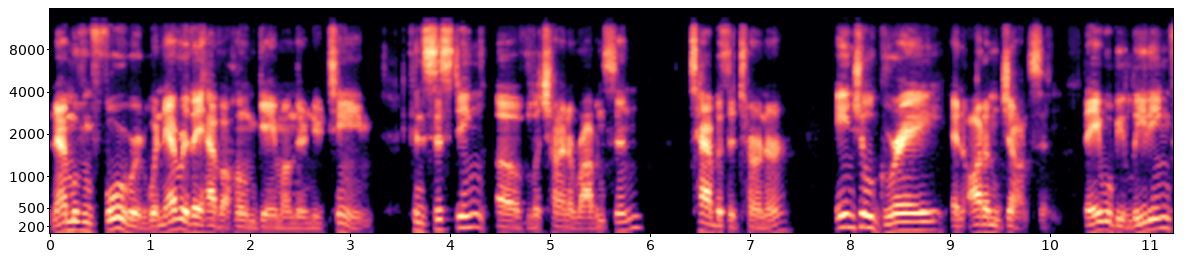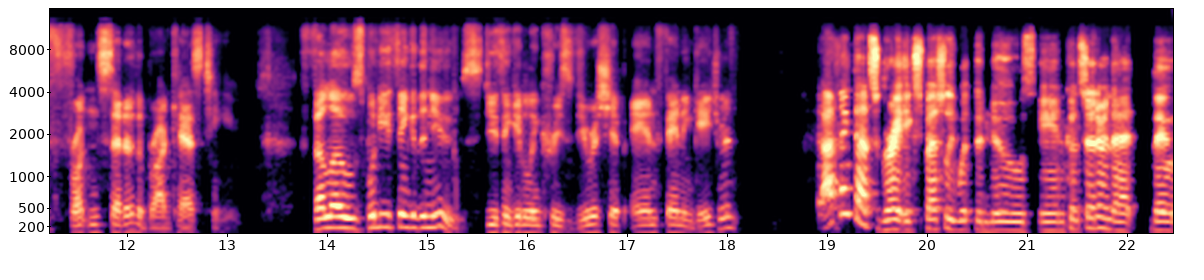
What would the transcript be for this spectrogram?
Now, moving forward, whenever they have a home game on their new team, consisting of LaChina Robinson, Tabitha Turner, Angel Gray, and Autumn Johnson they will be leading front and center the broadcast team. Fellows, what do you think of the news? Do you think it'll increase viewership and fan engagement? I think that's great, especially with the news and considering that they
